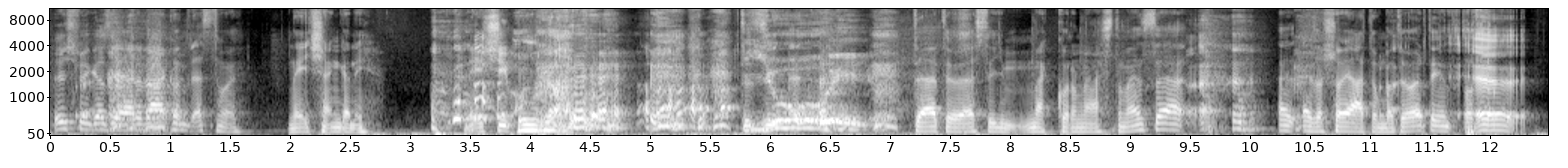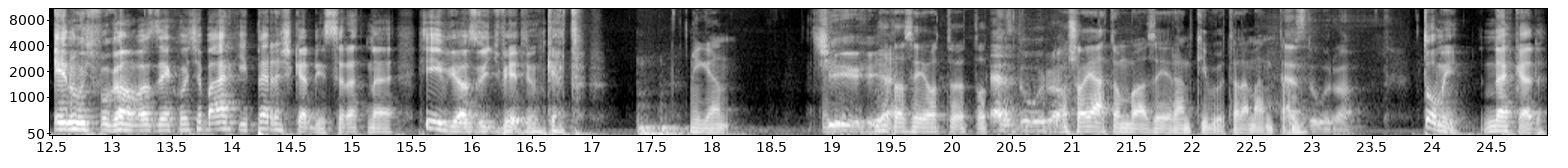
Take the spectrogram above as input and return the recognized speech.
És még azért erre rákontrasztom, hogy négy sengeni. Négy sima. Júj! Tehát ő ezt így megkoronáztam ezzel. Ez, ez a sajátomba történt. Ott, Én úgy fogalmaznék, hogyha bárki pereskedni szeretne, hívja az ügyvédünket. igen. Csűhje. Tehát azért ott, ott, ott Ez durva. a sajátomba azért rendkívül telementem. Ez durva. Tomi, neked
